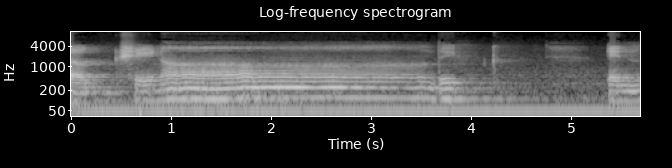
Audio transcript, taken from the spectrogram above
दक्षिणा दिक् इन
